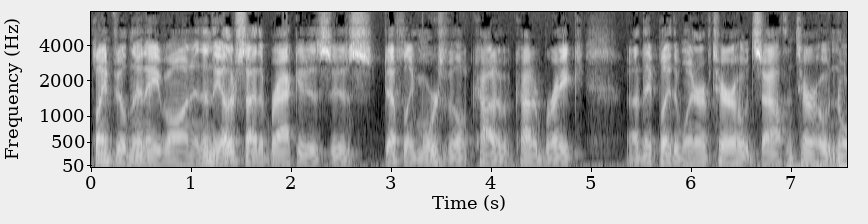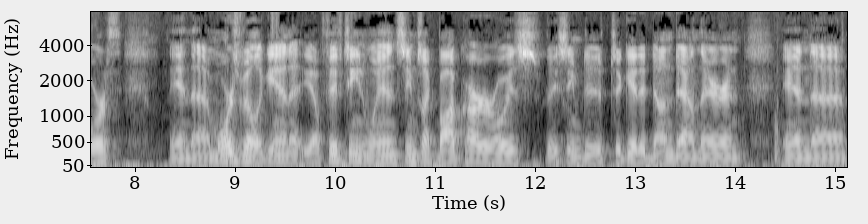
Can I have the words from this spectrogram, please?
Plainfield and then Avon, and then the other side of the bracket is is definitely Mooresville caught a caught a break. Uh, they played the winner of Terre Haute South and Terre Haute North. And uh, Mooresville again, you know, 15 wins. Seems like Bob Carter always they seem to, to get it done down there and and uh,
